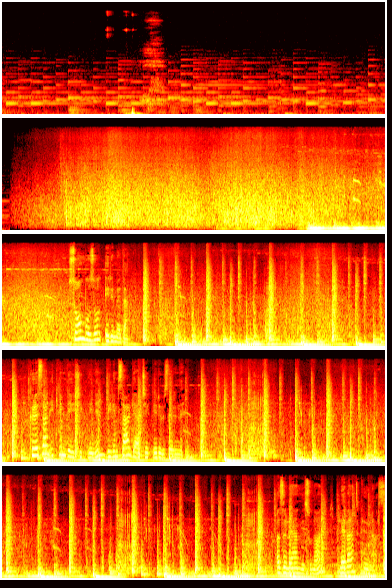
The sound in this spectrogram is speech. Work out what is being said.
Son buzul erimeden. Küresel iklim değişikliğinin bilimsel gerçekleri üzerine. Hazırlayan ve sunan Levent Kurnaz.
